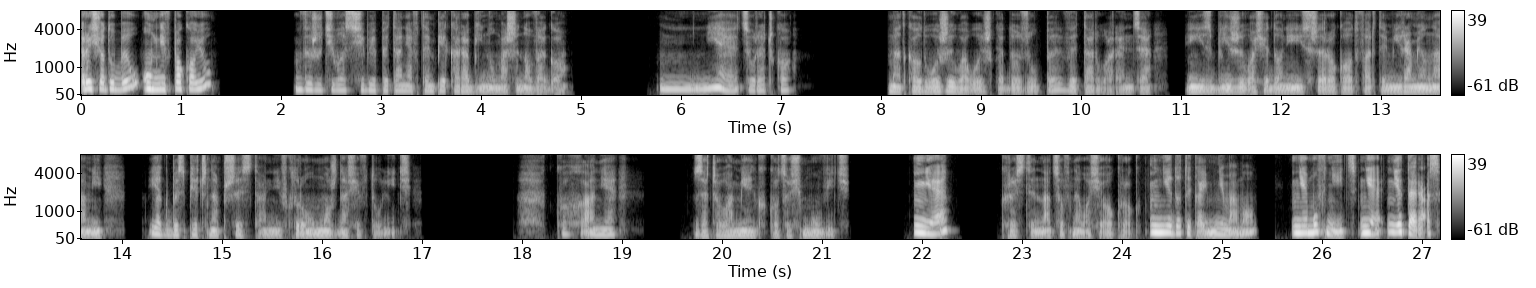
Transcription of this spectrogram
Rysio tu był? U mnie w pokoju? Wyrzuciła z siebie pytania w tempie karabinu maszynowego. Nie, córeczko. Matka odłożyła łyżkę do zupy, wytarła ręce i zbliżyła się do niej z szeroko otwartymi ramionami, jak bezpieczna przystań, w którą można się wtulić. Kochanie, zaczęła miękko coś mówić. Nie, Krystyna cofnęła się o krok. Nie dotykaj mnie, mamo. Nie mów nic. Nie, nie teraz.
